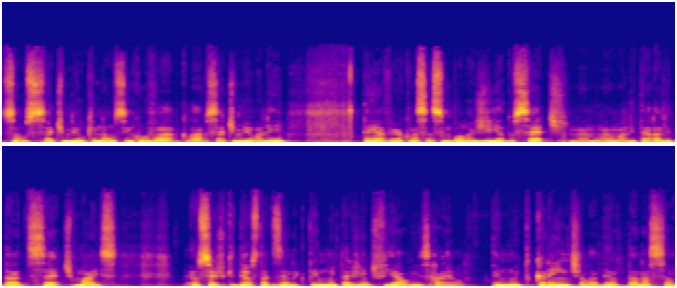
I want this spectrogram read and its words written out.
são os sete mil que não se encurvaram. Claro, sete mil ali tem a ver com essa simbologia do sete, né? não é uma literalidade de sete, mas, ou seja, o que Deus está dizendo é que tem muita gente fiel em Israel, tem muito crente lá dentro da nação.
